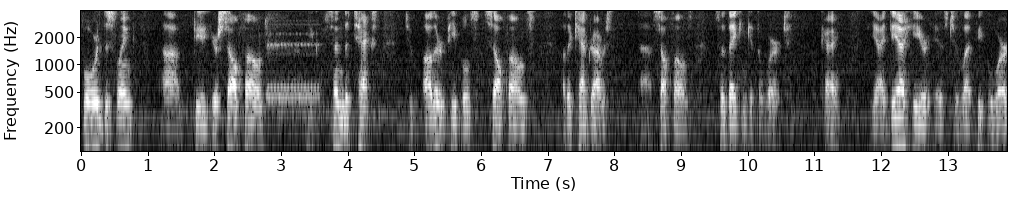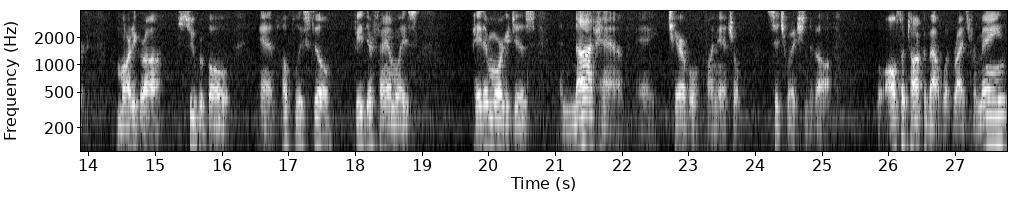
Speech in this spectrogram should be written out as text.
forward this link uh, via your cell phone. You can send the text to other people's cell phones, other cab drivers' uh, cell phones, so they can get the word. Okay? The idea here is to let people work Mardi Gras, Super Bowl, and hopefully still feed their families, pay their mortgages, and not have a terrible financial situation develop. We'll also talk about what rights remain,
